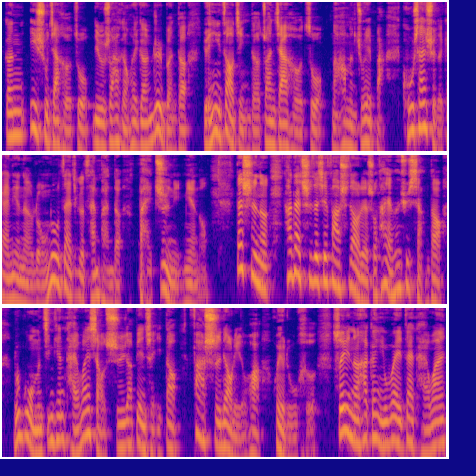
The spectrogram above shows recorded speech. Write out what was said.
跟艺术家合作，例如说他可能会跟日本的园艺造景的专家合作，然后他们就会把枯山水的概念呢融入在这个餐盘的摆置里面哦。但是呢，他在吃这些法式料理的时候，他也会去想到，如果我们今天台湾小吃要变成一道法式料理的话，会如何？所以呢，他跟一位在台湾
